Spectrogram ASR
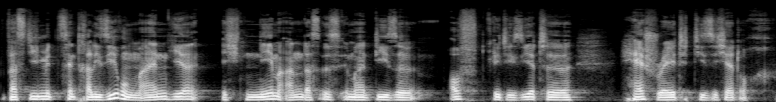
Was die mit Zentralisierung meinen hier, ich nehme an, das ist immer diese oft kritisierte Hashrate, die sich ja doch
